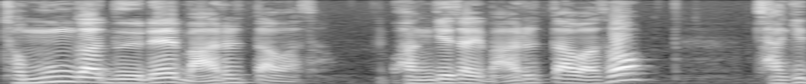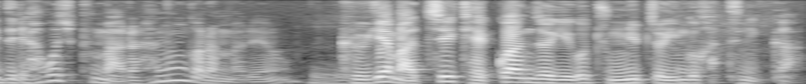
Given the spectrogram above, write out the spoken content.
전문가들의 말을 따와서 관계자의 말을 따와서 자기들이 하고 싶은 말을 하는 거란 말이에요. 그게 마치 객관적이고 중립적인 것 같으니까.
